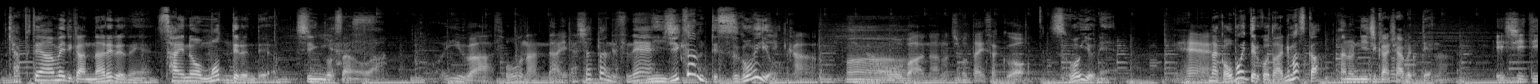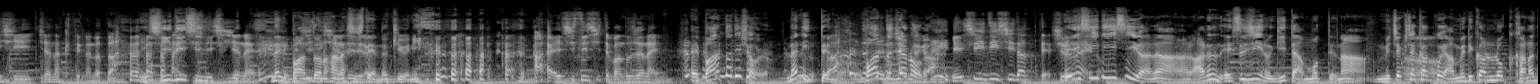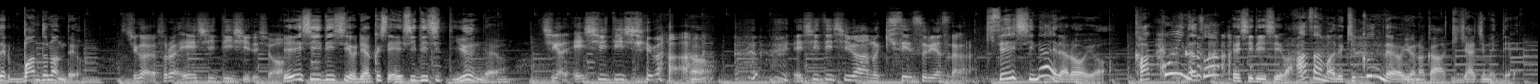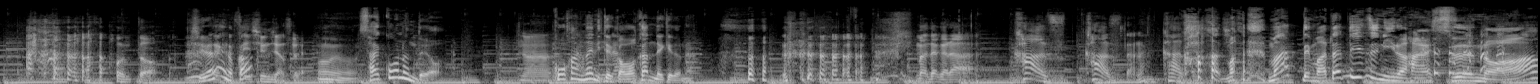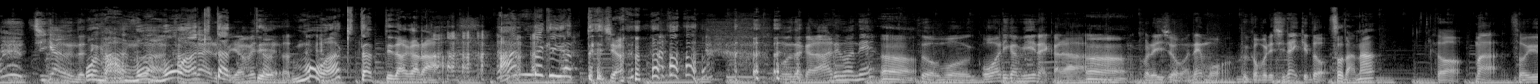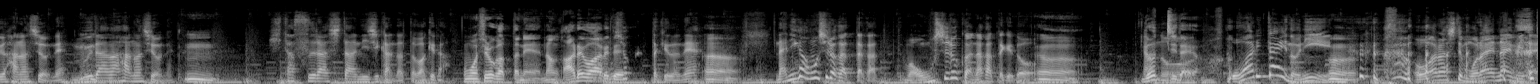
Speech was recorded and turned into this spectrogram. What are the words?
キャプテンアメリカになれるね才能を持ってるんだよ慎吾さんは。いわ。そうなんだ。いらっしゃったんですね。2時間ってすごいよ。時間。うん。オーバーのあの超大作を。すごいよね。ねえ。なんか覚えてることありますか？あの2時間喋って ACDC じゃなくてなんだった ACDC じゃない何バンドの話してんのの急にあ ACDC ってバンドじゃないえバンドでしょうよ何言ってんのバンドじゃろうが ACDC だって知らないの ACDC はなあれなんだ SG のギター持ってなめちゃくちゃかっこいいアメリカンロック奏でるバンドなんだよ違うよそれは ACDC でしょ ACDC を略して ACDC って言うんだよ違う ACDC は、ACDC はあの規制するやつだから規制しないだろうよかっこいいんだぞ ACDC は。朝まで聞くんだよ夜中。聞き始めて。本当。知らないのか？ん青春じゃんそれ。うん。最高なんだよ。後半何言ってるか分かんないけどな。まあだからカーズカーズだな。カーズ。かま待ってまたディズニーの話すんの？違うんだっておいまあもうもう飽きたって。もう飽きたってだから。あんだけやったじゃん。もうだからあれはね、うん。そうもう終わりが見えないから、うこれ以上はねもう深掘りしないけど。そうだな。そう。まあそういう話をね無駄な話をねうんひたすらした2時間だったわけだ。面白かったね。なんかあれはあれで。面白かったけどね、うん。何が面白かったかって、まあ、面白くはなかったけど、うん。どっちだよ。終わりたいのに、うん。終わらせてもらえないみたい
